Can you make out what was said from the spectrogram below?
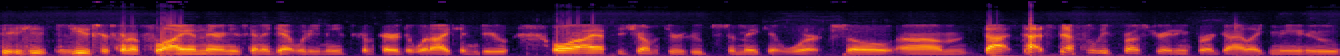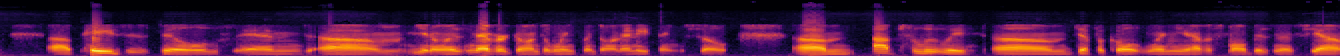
he, he's just going to fly in there and he's going to get what he needs compared to what I can do or I have to jump through hoops to make it work. So um that that's definitely frustrating for a guy like me who uh pays his bills and um you know has never gone delinquent on anything. So um absolutely um difficult when you have a small business. Yeah.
